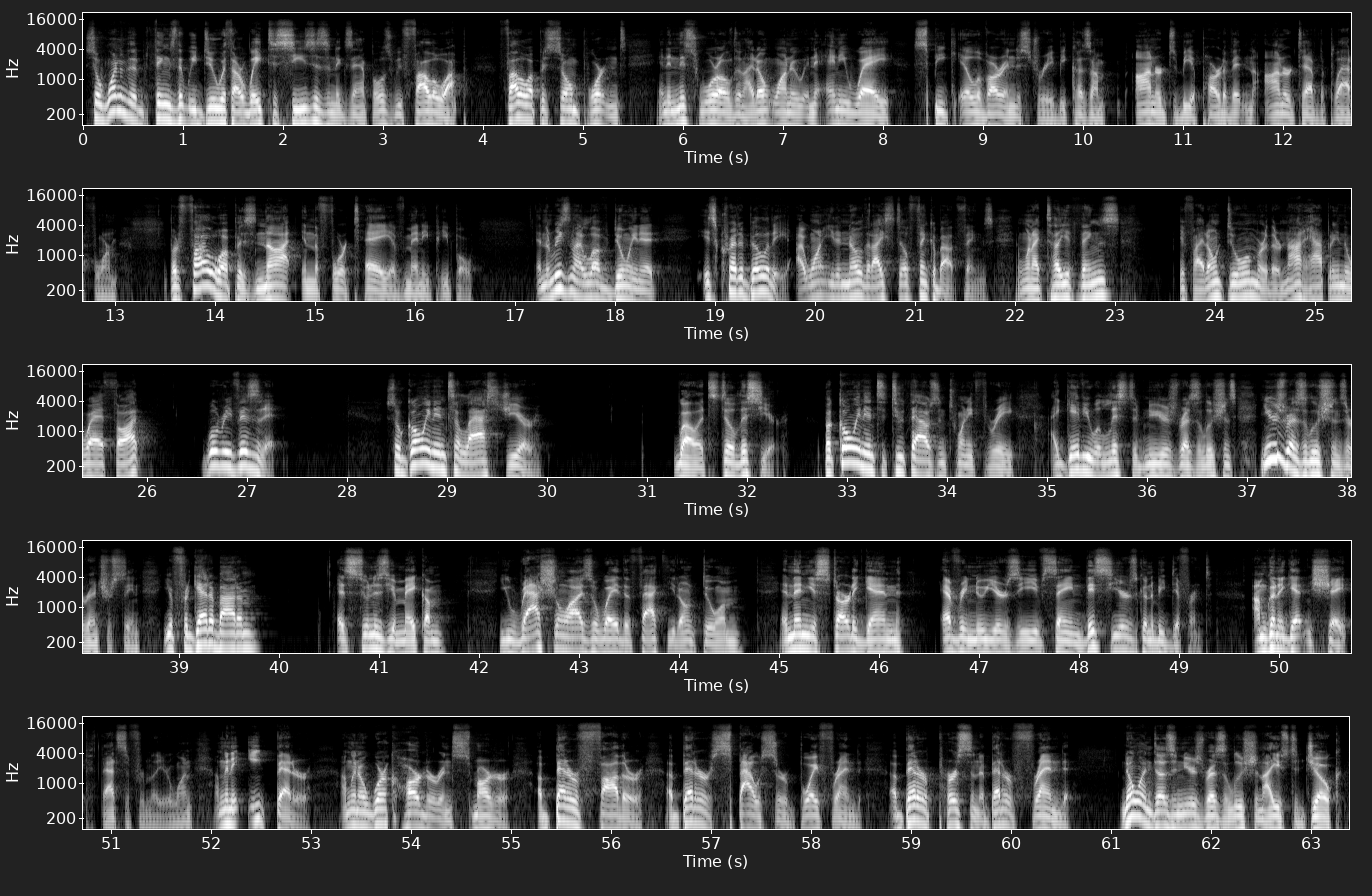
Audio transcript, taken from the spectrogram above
So, one of the things that we do with our wait to seize, as an example, is we follow up. Follow up is so important. And in this world, and I don't want to in any way speak ill of our industry because I'm honored to be a part of it and honored to have the platform. But follow up is not in the forte of many people. And the reason I love doing it is credibility. I want you to know that I still think about things. And when I tell you things, if I don't do them or they're not happening the way I thought, we'll revisit it. So going into last year, well, it's still this year, but going into 2023, I gave you a list of New Year's resolutions. New Year's resolutions are interesting. You forget about them as soon as you make them. You rationalize away the fact that you don't do them. And then you start again every New Year's Eve saying, This year's going to be different. I'm going to get in shape. That's a familiar one. I'm going to eat better. I'm going to work harder and smarter, a better father, a better spouse or boyfriend, a better person, a better friend. No one does a New Year's resolution. I used to joke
